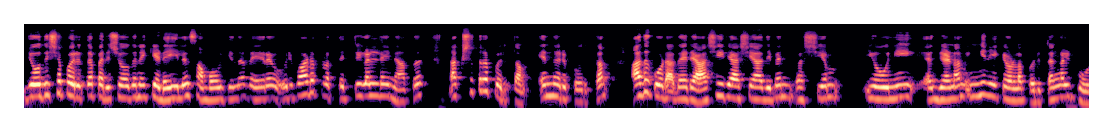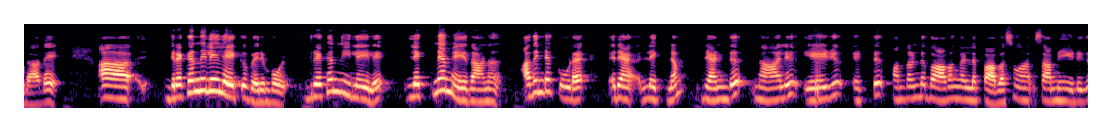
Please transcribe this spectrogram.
ജ്യോതിഷ പൊരുത്ത പരിശോധനയ്ക്കിടയിൽ സംഭവിക്കുന്ന വേറെ ഒരുപാട് പ്രത്യറ്റുകളുടെതിനകത്ത് നക്ഷത്ര പൊരുത്തം എന്നൊരു പൊരുത്തം. അതുകൂടാതെ രാശി രാശിയാധിപൻ വശ്യം യോനി ഗണം ഇങ്ങനെയൊക്കെയുള്ള പൊരുത്തങ്ങൾ കൂടാതെ ആ ഗ്രഹനിലയിലേക്ക് വരുമ്പോൾ ഗ്രഹനിലയിൽ ലഗ്നം ഏതാണ്? അതിന്റെ കൂടെ ലഗ്നം രണ്ട് നാല് ഏഴ് എട്ട് പന്ത്രണ്ട് ഭാവങ്ങളിലെ പാപസ്വാമ്യം ഇടുക.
